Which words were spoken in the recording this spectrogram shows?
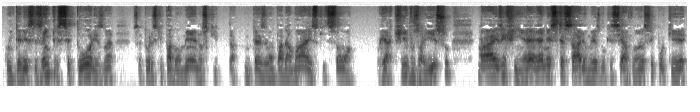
com interesses entre setores, né, setores que pagam menos, que em tese vão pagar mais, que são reativos a isso, mas enfim, é, é, necessário mesmo que se avance, porque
